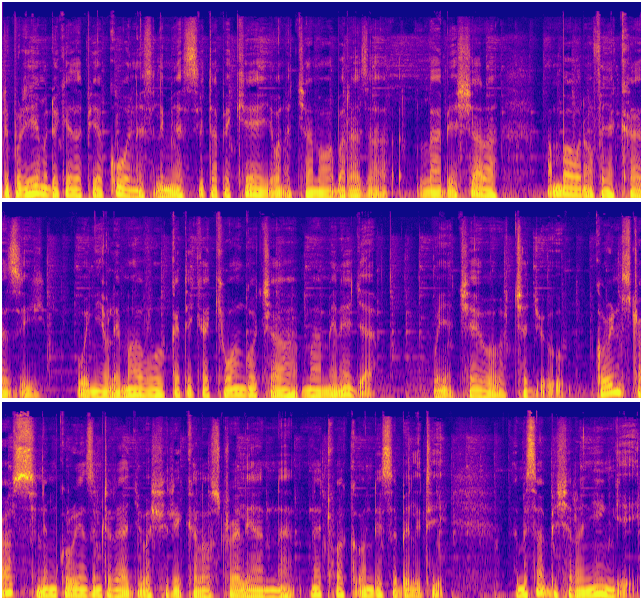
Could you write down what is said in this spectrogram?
Ripoti hiyo imedokeza pia kuwa ni asilimia sita pekee ya wanachama wa baraza la biashara ambao wana wafanyakazi wenye ulemavu katika kiwango cha mameneja wenye cheo cha juu. Corinne Strauss ni mkurugenzi mtendaji wa shirika la Australian Network on Disability. Amesema biashara nyingi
